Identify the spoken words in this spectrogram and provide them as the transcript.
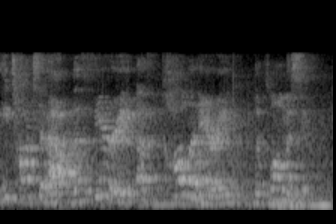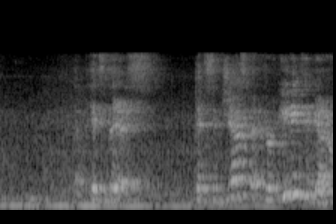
he talks about the theory of culinary diplomacy. It's this. It suggests that through eating together,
